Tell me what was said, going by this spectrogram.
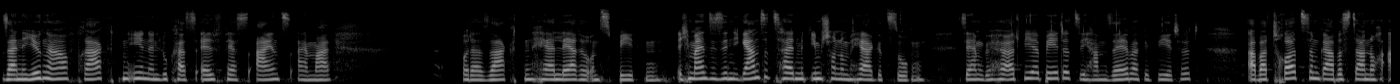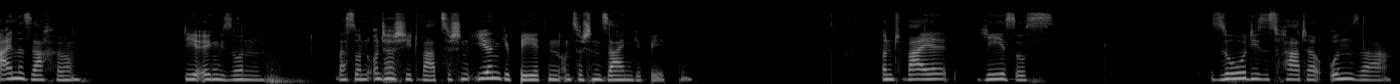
seine Jünger fragten ihn in Lukas 11, Vers 1 einmal, oder sagten, Herr, lehre uns beten. Ich meine, sie sind die ganze Zeit mit ihm schon umhergezogen. Sie haben gehört, wie er betet, sie haben selber gebetet, aber trotzdem gab es da noch eine Sache, die irgendwie so ein, was so ein Unterschied war zwischen ihren Gebeten und zwischen seinen Gebeten. Und weil Jesus so dieses Vater unser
